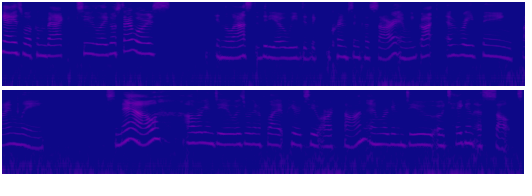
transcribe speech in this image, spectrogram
Hey guys, welcome back to LEGO Star Wars. In the last video we did the Crimson Corsair and we got everything, finally. So now, all we're going to do is we're going to fly up here to Arthon and we're going to do Ottegan Assault.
